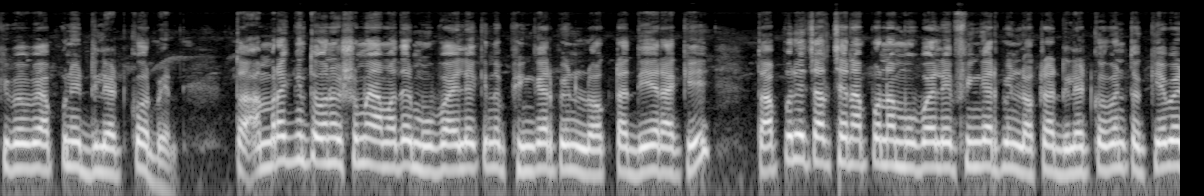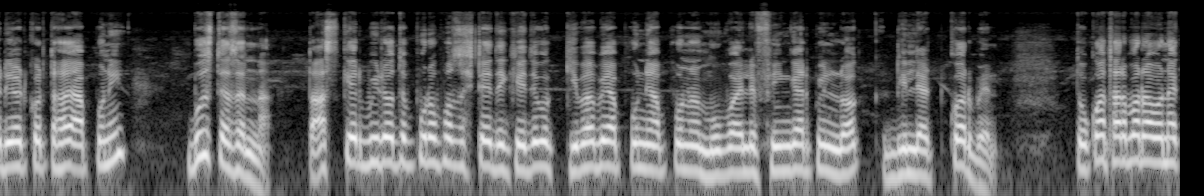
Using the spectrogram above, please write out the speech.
কীভাবে আপনি ডিলিট করবেন। তো আমরা কিন্তু অনেক সময় আমাদের মোবাইলে কিন্তু ফিঙ্গারপ্রিন্ট লকটা দিয়ে রাখি। তো আপনি চাচ্ছেন আপনার মোবাইলে ফিঙ্গারপ্রিন্ট লকটা ডিলিট করবেন। তো কীভাবে ডিলিট করতে হয় আপনি বুঝতেছেন না। তো আজকের ভিডিওতে পুরো প্রসেসটাই দেখিয়ে দেবো কীভাবে আপনি আপনার মোবাইলে ফিঙ্গারপ্রিন্ট লক ডিলিট করবেন। তো কথার বার অনেক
